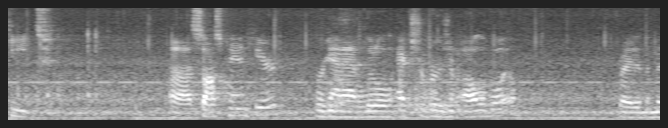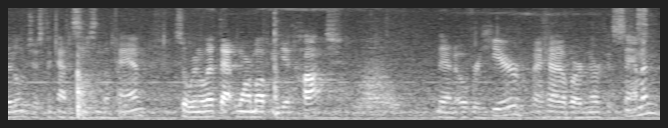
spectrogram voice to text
heat uh, saucepan here. We're gonna add a little extra virgin olive oil right in the middle just to kind of season the pan. So we're gonna let that warm up and get hot. Then over here, I have our Nerka salmon.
